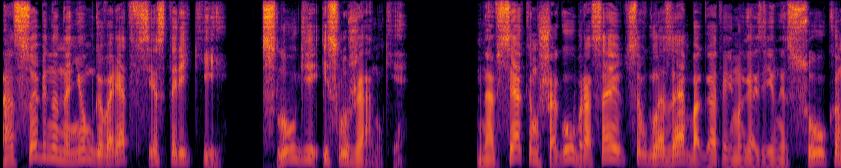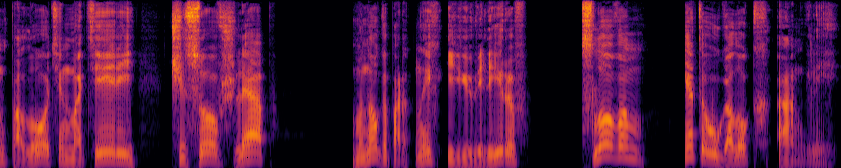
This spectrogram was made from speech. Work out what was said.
Особенно на нем говорят все старики, слуги и служанки. На всяком шагу бросаются в глаза богатые магазины сукон, полотен, материй, часов, шляп, много портных и ювелиров. Словом, это уголок Англии.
